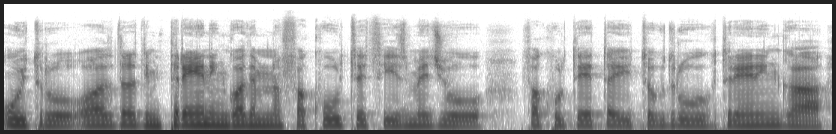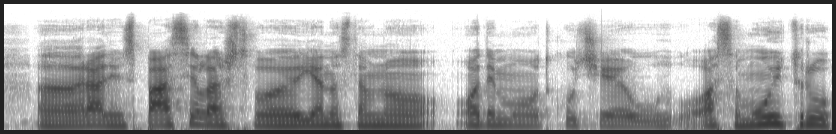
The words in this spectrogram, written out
ujutru odradim trening, odem na fakultet i između fakulteta i tog drugog treninga uh, radim spasilaštvo, jednostavno odem od kuće u 8 ujutru,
